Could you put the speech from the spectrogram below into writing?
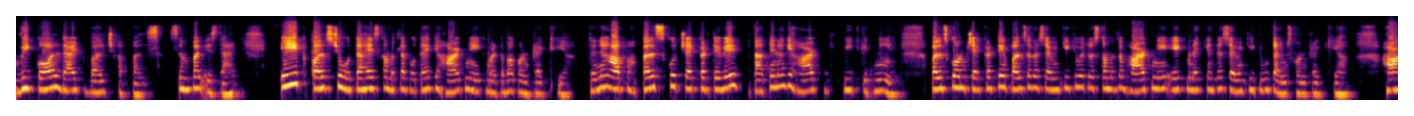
we call that bulge a pulse simple is that एक पल्स जो होता है, इसका मतलब होता है कि हार्ट ने एक मरतबा कॉन्ट्रैक्ट किया। तो ना आप पल्स को चेक करते हुए बताते हैं ना कि हार्ट बीट कितनी है। पल्स को हम चेक करते हैं। पल्स अगर 72 है तो इसका मतलब हार्ट ने एक मिनट के अंदर 72 टाइम्स कॉन्ट्रैक्ट किया। हाँ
